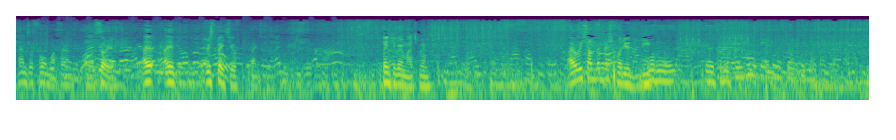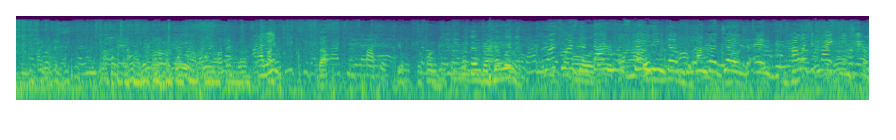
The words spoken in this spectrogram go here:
Hands are full, my friend. Oh, sorry. I, I respect you. Thanks. Thank you very much, man. I wish all the best for you. Alin? What was the time spent in the, in the jail and how was it like in jail?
